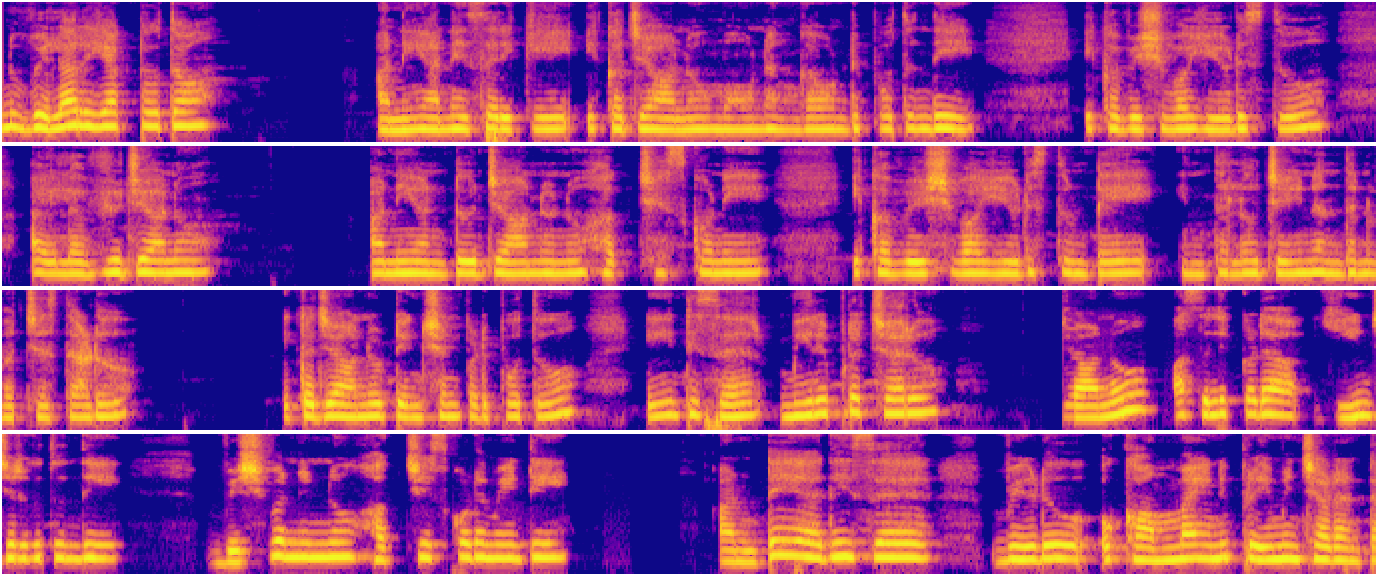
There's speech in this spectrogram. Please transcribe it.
నువ్వెలా రియాక్ట్ అవుతావు? అని అనేసరికి ఇక జాను మౌనంగా ఉండిపోతుంది. ఇక విశ్వ ఏడుస్తూ ఐ లవ్ యు జాను అని అంటూ జానును హక్ చేసుకొని ఇక విశ్వ ఏడుస్తుంటే ఇంతలో జైనందన్ వచ్చేస్తాడు. ఇక జాను టెన్షన్ పడిపోతూ ఏంటి సార్ మీరెప్పుడొచ్చారు? జాను అసలు ఇక్కడ ఏం జరుగుతుంది? విశ్వ నిన్ను హక్ చేసుకోవడం ఏంటి? అంటే అది సార్ వీడు ఒక అమ్మాయిని ప్రేమించాడంట.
